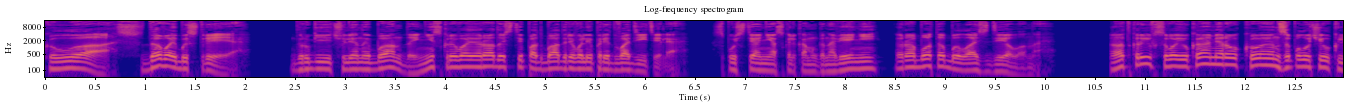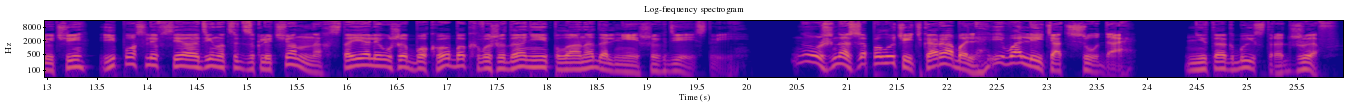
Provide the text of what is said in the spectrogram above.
«Класс! Давай быстрее!» Другие члены банды, не скрывая радости, подбадривали предводителя. Спустя несколько мгновений работа была сделана. Открыв свою камеру, Коэн заполучил ключи, и после все одиннадцать заключенных стояли уже бок о бок в ожидании плана дальнейших действий. «Нужно заполучить корабль и валить отсюда!» «Не так быстро, Джефф!»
